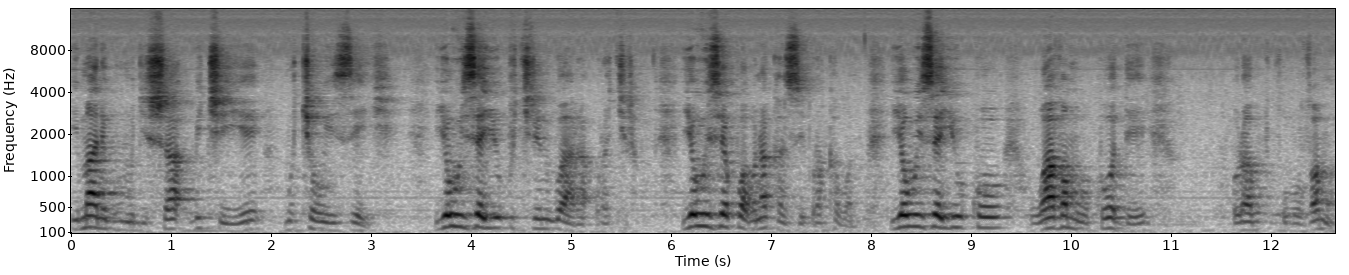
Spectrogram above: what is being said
Imana iguha umugisha biciye mu cyo wizeye. Iyo wizeye yuko ukira indwara urakira. Iyo wizeye ko wabona akazi urakabona. Iyo wizeye yuko wava mu bukode urabuvamo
